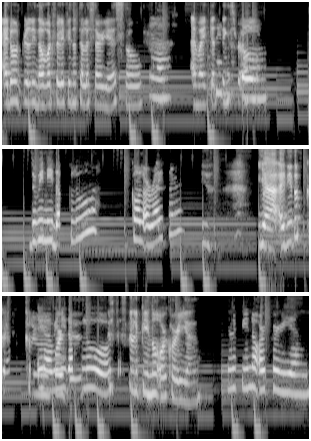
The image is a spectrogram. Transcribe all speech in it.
I don't really know what Filipino teleserye is, so Yeah. I might get things wrong. Do we need a clue? Call a writer? Yeah, Yeah, I need a c- clue Yeah, we need a clue. Is this Filipino or Korean? Filipino or Korean?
